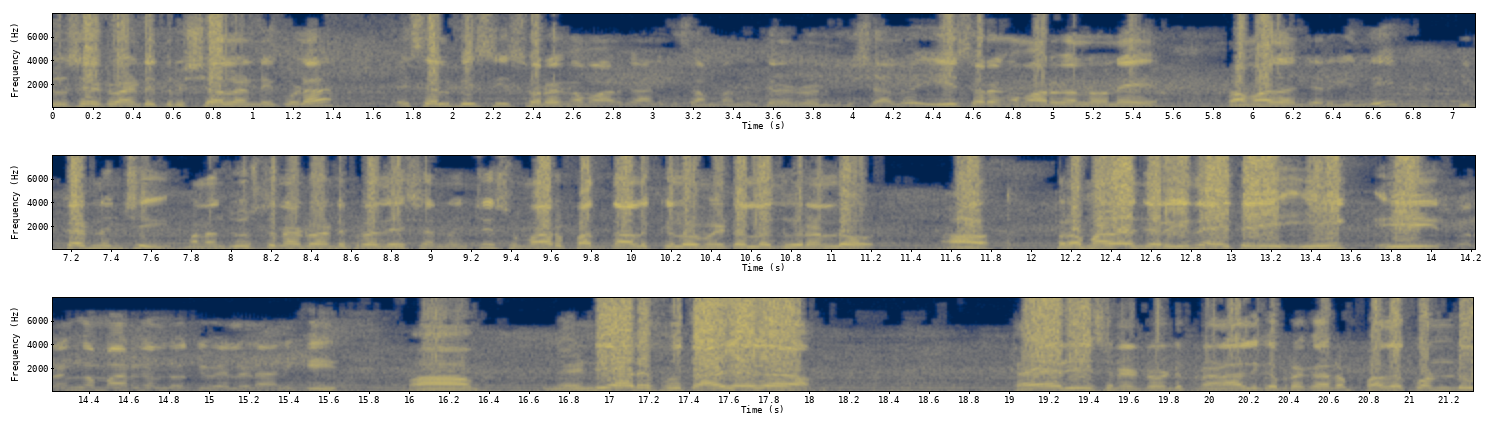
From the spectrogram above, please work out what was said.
చూసేటువంటి దృశ్యాలన్నీ కూడా ఎస్ఎల్బిసి సొరంగ మార్గానికి సంబంధించినటువంటి దృశ్యాలు. ఈ సొరంగ మార్గంలోనే ప్రమాదం జరిగింది. ఇక్కడ నుంచి మనం చూస్తున్నటువంటి ప్రదేశం నుంచి సుమారు పద్నాలుగు కిలోమీటర్ల దూరంలో ప్రమాదం జరిగింది. అయితే ఈ ఈ సొరంగ మార్గంలోకి వెళ్ళడానికి ఎన్డీఆర్ఎఫ్ తాజాగా తయారు చేసినటువంటి ప్రణాళిక ప్రకారం పదకొండు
